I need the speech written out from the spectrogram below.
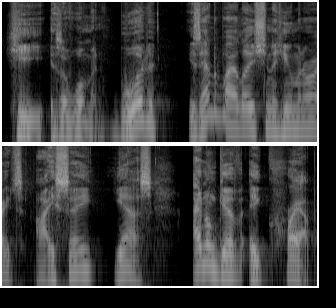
he is a woman. Would is that a violation of human rights? I say yes. I don't give a crap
